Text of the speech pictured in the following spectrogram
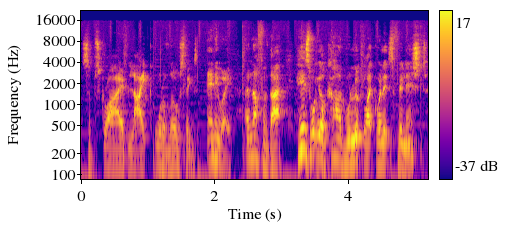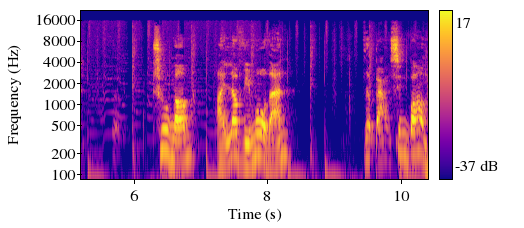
subscribe, like, all of those things. Anyway, enough of that. Here's what your card will look like when it's finished. To mum, I love you more than the bouncing bum.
